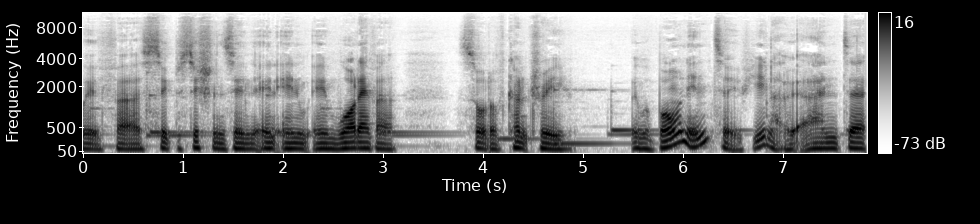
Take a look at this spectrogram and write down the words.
with uh, superstitions in, in, in, in whatever sort of country we were born into, you know, and uh,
